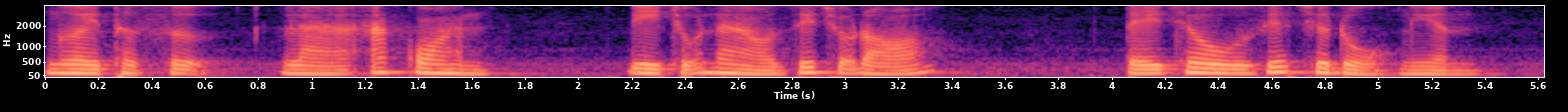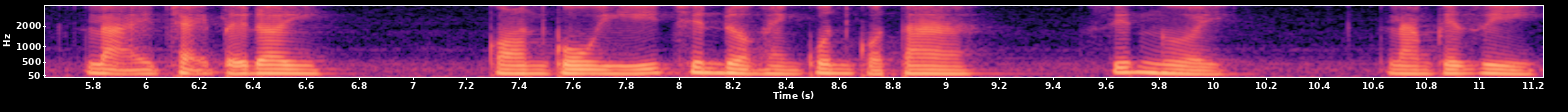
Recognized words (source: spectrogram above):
Người thật sự là ác quan, Đi chỗ nào giết chỗ đó? Tế Châu giết chưa đủ nghiền, Lại chạy tới đây. Còn cố ý trên đường hành quân của ta, Giết người, Làm cái gì?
